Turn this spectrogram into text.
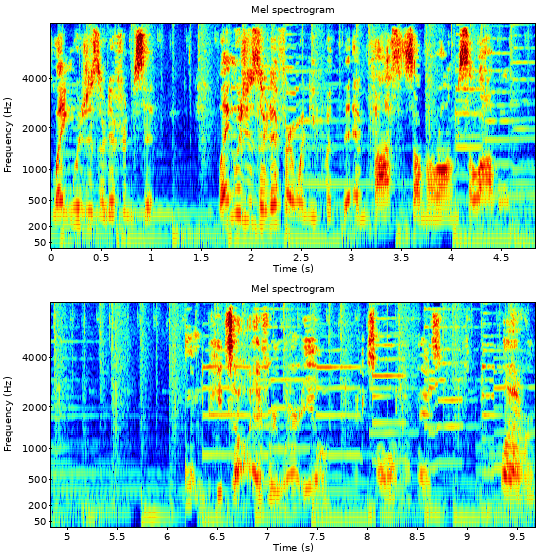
languages are different. Languages are different when you put the emphasis on the wrong syllable. Getting pizza everywhere. Ew, like it's all over my face. Whatever.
